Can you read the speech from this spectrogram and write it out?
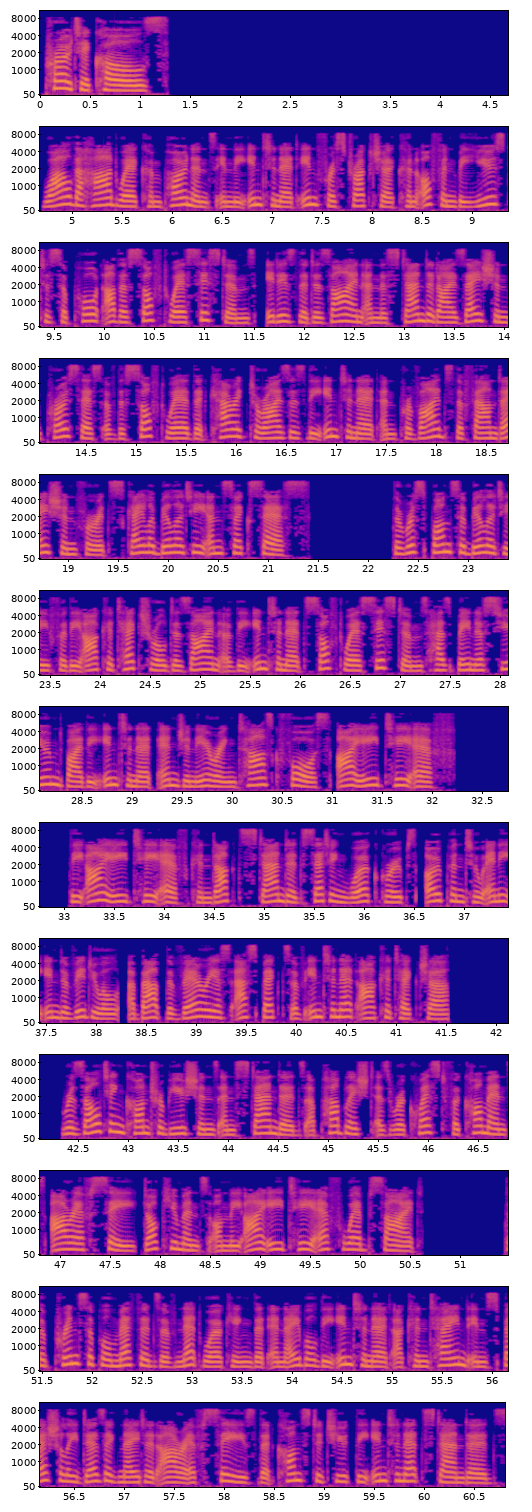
Protocols While the hardware components in the Internet infrastructure can often be used to support other software systems, it is the design and the standardization process of the software that characterizes the Internet and provides the foundation for its scalability and success. The responsibility for the architectural design of the Internet software systems has been assumed by the Internet Engineering Task Force IETF. The IETF conducts standard-setting workgroups, open to any individual, about the various aspects of Internet architecture. Resulting contributions and standards are published as request for comments RFC documents on the IETF website. The principal methods of networking that enable the Internet are contained in specially designated RFCs that constitute the Internet standards.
